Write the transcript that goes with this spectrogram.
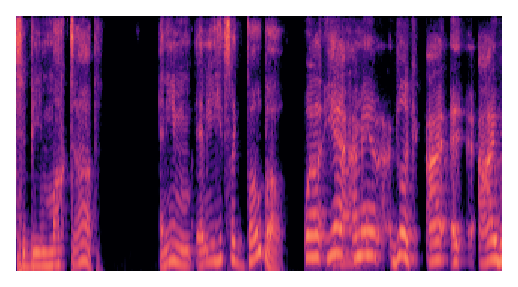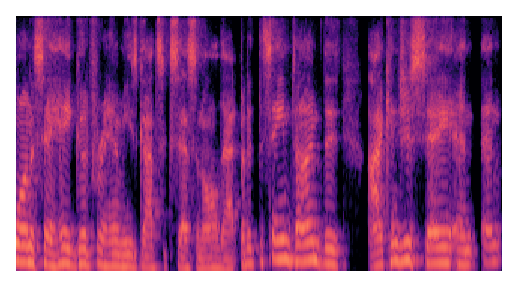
to be mucked up. And he, I mean, it's like Bobo. Well, yeah. I mean, look, I, I, I want to say, hey, good for him. He's got success and all that. But at the same time, the I can just say, and and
